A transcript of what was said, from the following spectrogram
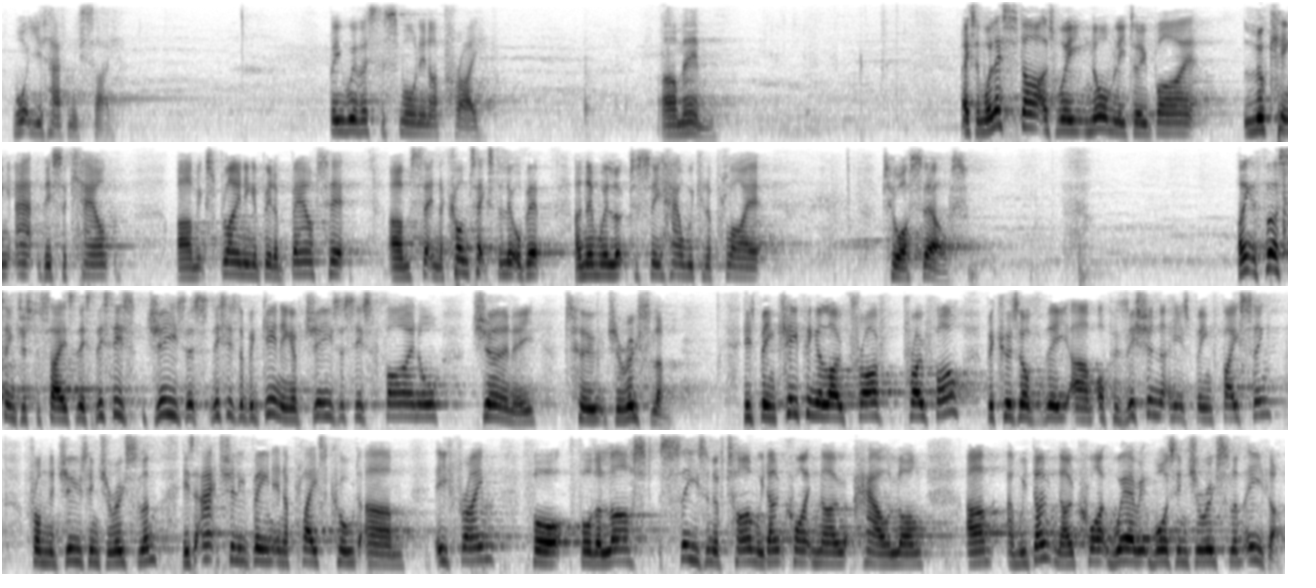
what you'd have me say. Be with us this morning, I pray. Amen. Excellent. Well, let's start as we normally do by looking at this account, um, explaining a bit about it, um, setting the context a little bit, and then we'll look to see how we can apply it to ourselves. I think the first thing just to say is this this is Jesus, this is the beginning of Jesus' final journey to Jerusalem. He's been keeping a low profile because of the um, opposition that he's been facing from the Jews in Jerusalem. He's actually been in a place called um, Ephraim for, for the last season of time. We don't quite know how long, um, and we don't know quite where it was in Jerusalem either.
